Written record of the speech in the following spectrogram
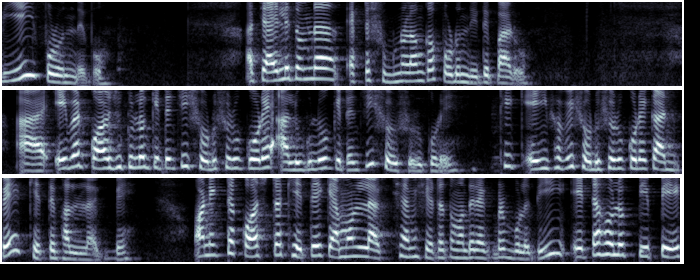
দিয়েই ফোড়ন দেব। আর চাইলে তোমরা একটা শুকনো লঙ্কা ফোড়ন দিতে পারো। আর এবার কষগুলো কেটেছি সরু সরু করে আলুগুলো কেটেছি সরু সরু করে। ঠিক এইভাবে সরু সরু করে কাটবে, খেতে ভালো লাগবে। অনেকটা কষটা খেতে কেমন লাগছে আমি সেটা তোমাদের একবার বলে দিই। এটা হলো পেঁপে,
